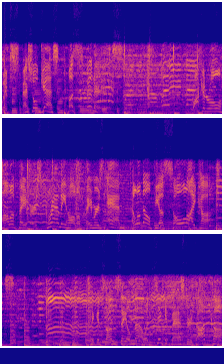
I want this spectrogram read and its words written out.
With special guest, The Spinners. Rock and Roll Hall of Famers, Grammy Hall of Famers, and Philadelphia Soul Icons. Tickets on sale now at Ticketmaster.com.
